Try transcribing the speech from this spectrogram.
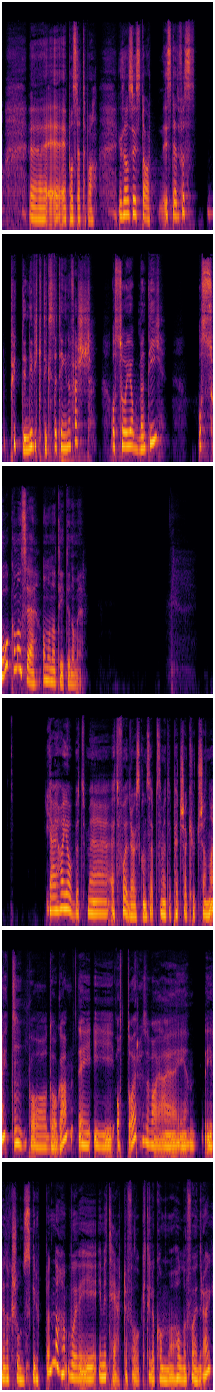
uh, e-post etterpå'. Så i, start, i stedet for å putte inn de viktigste tingene først, og så jobbe med de, og så kan man se om man har tid til noe mer. Jeg har jobbet med et foredragskonsept som heter Pecha Kucha Night mm. på Doga. I, I, åtte år så var jeg i, en, i redaksjonsgruppen da, hvor vi inviterte folk til å komme og holde foredrag.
